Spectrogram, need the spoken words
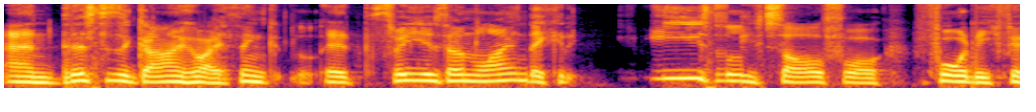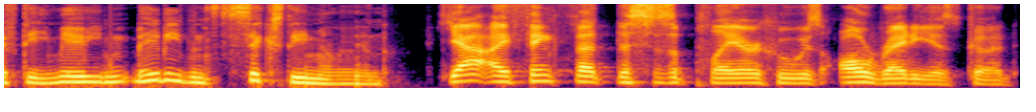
And this is a guy who I think at three years down the line, they could easily sell for 40, 50, maybe, maybe even 60 million. Yeah, I think that this is a player who is already as good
